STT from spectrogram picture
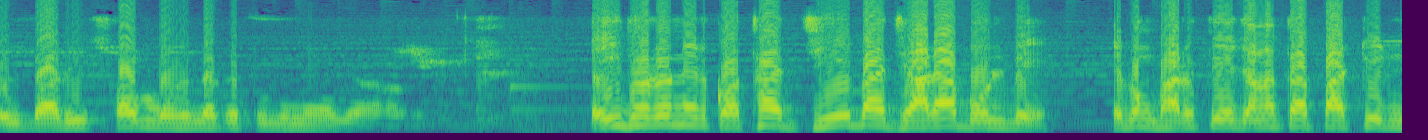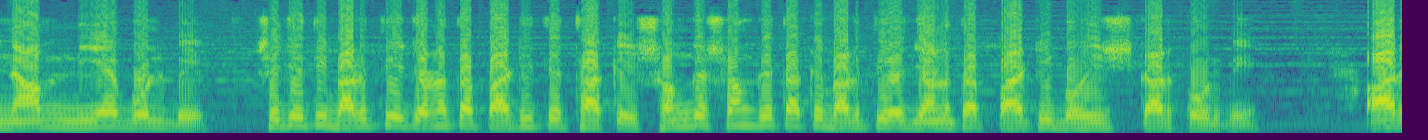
ওই বাড়ির সব মহিলাকে তুলে নিয়ে যাওয়া হবে। এই ধরনের কথা যে বা যারা বলবে এবং ভারতীয় জনতা পার্টির নাম নিয়ে বলবে, সে যদি ভারতীয় জনতা পার্টিতে থাকে, সঙ্গে সঙ্গে তাকে ভারতীয় জনতা পার্টি বহিষ্কার করবে। আর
